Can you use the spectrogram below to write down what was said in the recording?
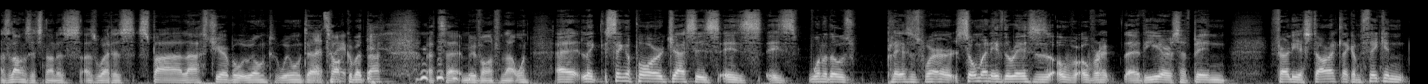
As long as it's not as, as wet as Spa last year, but we won't we won't uh, talk hope. about that. Let's uh, move on from that one. Uh, like Singapore, Jess is is is one of those places where so many of the races over over uh, the years have been fairly historic. Like I'm thinking,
